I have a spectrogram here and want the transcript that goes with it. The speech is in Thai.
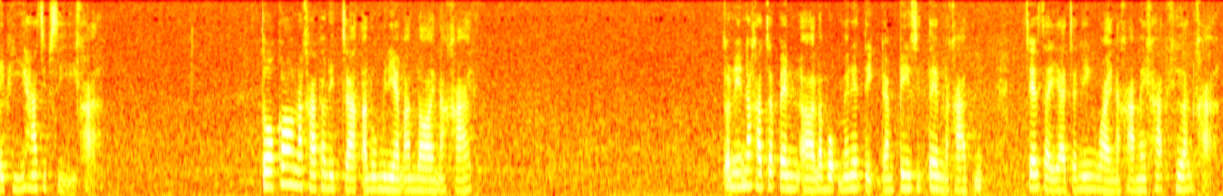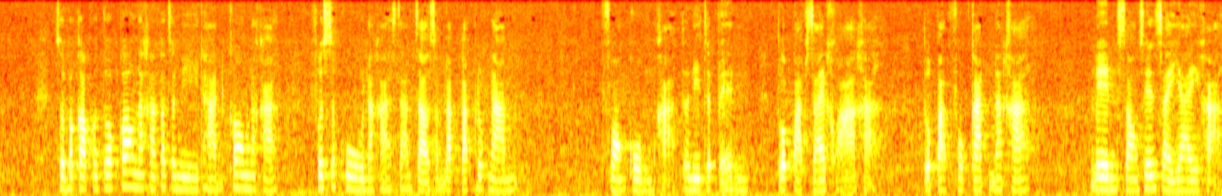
IP54 ค่ะ ตัวกล้องนะคะผลิตจากอลูมิเนียมอลลอยนะคะ ตัวนี้นะคะจะเป็นระบบ Magnetic Damping System นะคะเส้นสายใยจะนิ่งไวนะคะ ไม่คาดเคลื่อนค่ะ ส่วนประกอบของตัวกล้องนะคะ ก็จะมีฐานกล้องนะคะ ฟุตสกรูนะคะสามเสาสำหรับปรับลูกน้ำฟองกลมค่ะ ตัวนี้จะเป็นตัวปรับซ้ายขวาค่ะ ตัวปรับโฟกัสนะคะ เลนสองเส้นสายใยค่ะ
